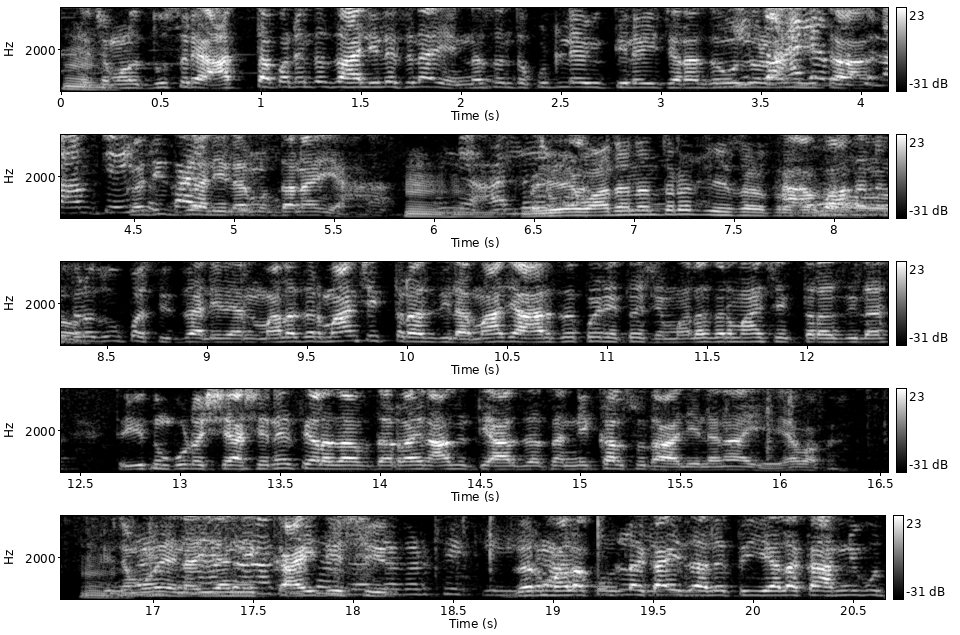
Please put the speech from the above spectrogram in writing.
त्याच्यामुळे दुसरे आतापर्यंत झालेलेच नाही नसेल तर कुठल्या व्यक्तीला विचारा जवळजवळ इथं आम्ही आल्यापासून आमच्या इथं इथं कधीच काहीच झालेला नाही. मुद्दा नाही हा म्हणजे या वादानंतरच हे सगळं प्रकार झाला. वादानंतरच उपस्थित झालेले आणि मला जर मानसिक त्रास दिला माझे अर्ज पण आहे तसे मला जर मानसिक त्रास दिला तर इथून पुढे शासनच त्याला जबाबदार राहील. अजून त्या अर्जाचा निकाल सुद्धा आलेला नाही या बघा. त्याच्यामुळे ना यांनी कायदेशीर जर मला कुठलं काही झालं तर याला कारणीभूत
